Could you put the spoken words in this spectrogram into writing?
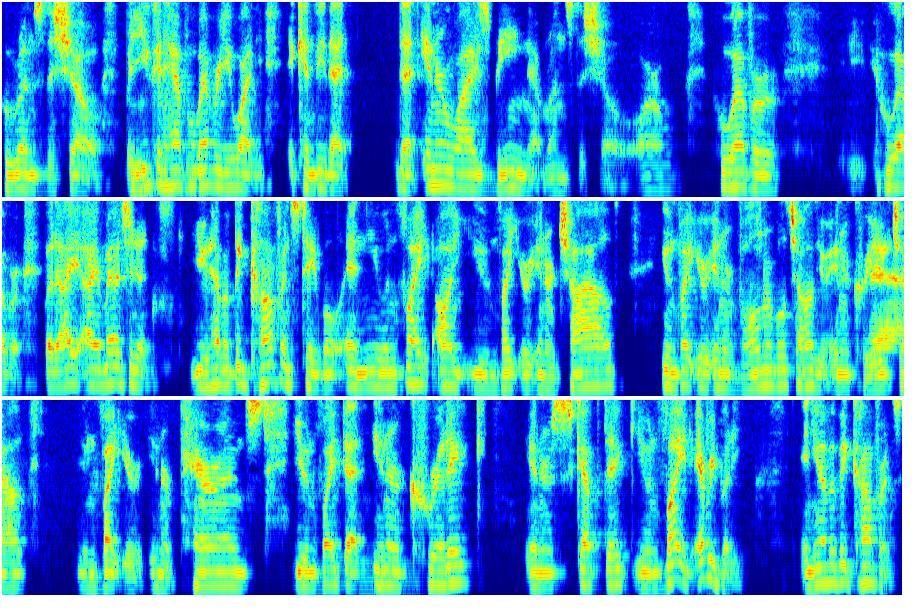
who runs the show, but you can mm-hmm. have whoever you want. It can be that that inner wise being that runs the show, or whoever whoever but I, I imagine it you have a big conference table and you invite all you invite your inner child you invite your inner vulnerable child your inner creative Yeah. child you invite your inner parents you invite that mm-hmm. inner critic inner skeptic you invite everybody and you have a big conference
